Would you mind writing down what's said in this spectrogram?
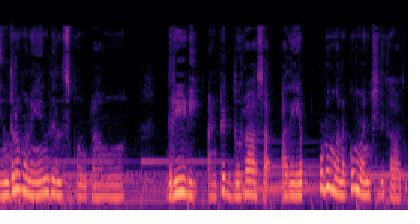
ఇందులో మనం ఏం తెలుసుకుంటాము? గ్రీడీ అంటే దురాశ. అది ఎప్పుడు మనకు మంచిది కాదు.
